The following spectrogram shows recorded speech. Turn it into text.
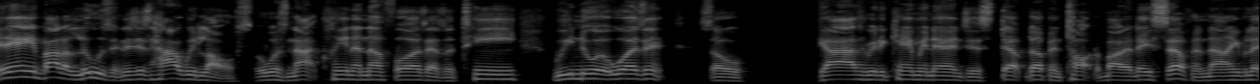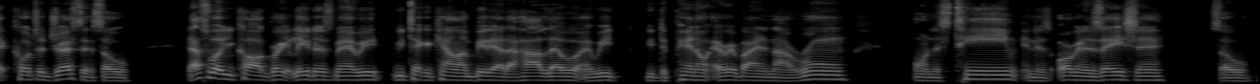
it ain't about a losing. It's just how we lost. It was not clean enough for us as a team. We knew it wasn't. So guys really came in there and just stepped up and talked about it themselves and not even let coach address it. So that's what you call great leaders, man. We we take accountability at a high level and we we depend on everybody in our room, on this team and this organization. So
